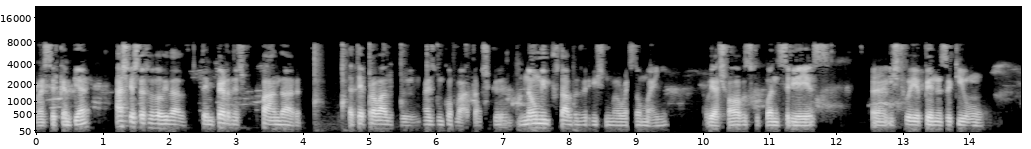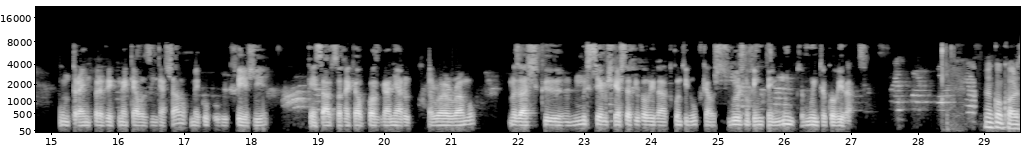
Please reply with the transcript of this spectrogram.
vai ser campeã. Acho que esta rivalidade tem pernas para andar até para lá de mais um combate. Acho que não me importava de ver isto numa WrestleMania. Aliás, falava-se que o plano seria esse. Uh, isto foi apenas aqui um, um treino para ver como é que elas encaixavam, como é que o público reagia. Quem sabe se a Raquel pode ganhar o, Royal Rumble mas acho que merecemos que esta rivalidade continue, porque elas duas no ringue têm muita, muita qualidade. Não concordo.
